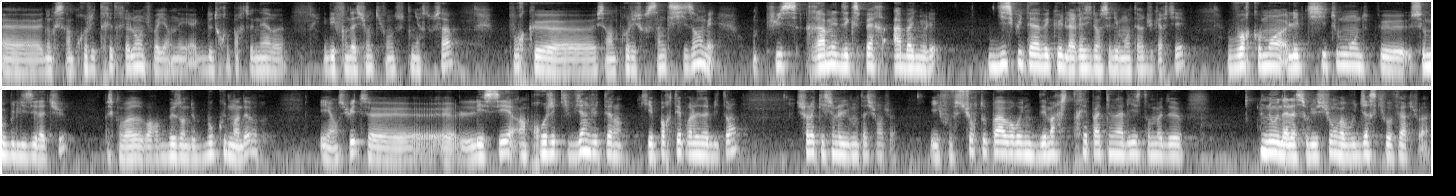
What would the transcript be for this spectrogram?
Euh, donc c'est un projet très très long, tu vois, on est avec deux trois partenaires euh, et des fondations qui vont soutenir tout ça pour que euh, c'est un projet sur 5-6 ans, mais on puisse ramener des experts à Bagnolet, discuter avec eux de la résilience alimentaire du quartier, voir comment les petits, tout le monde peut se mobiliser là-dessus, parce qu'on va avoir besoin de beaucoup de main d'œuvre, et ensuite laisser un projet qui vient du terrain, qui est porté par les habitants sur la question de l'alimentation. Et il faut surtout pas avoir une démarche très paternaliste en mode de, nous on a la solution, on va vous dire ce qu'il faut faire, tu vois.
